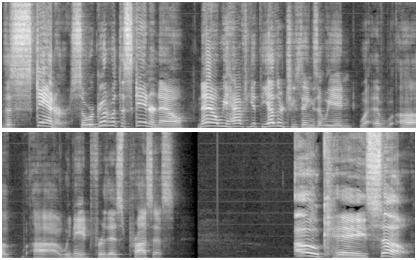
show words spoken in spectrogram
the scanner. So we're good with the scanner now. Now we have to get the other two things that we uh, uh, we need for this process. Okay, so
